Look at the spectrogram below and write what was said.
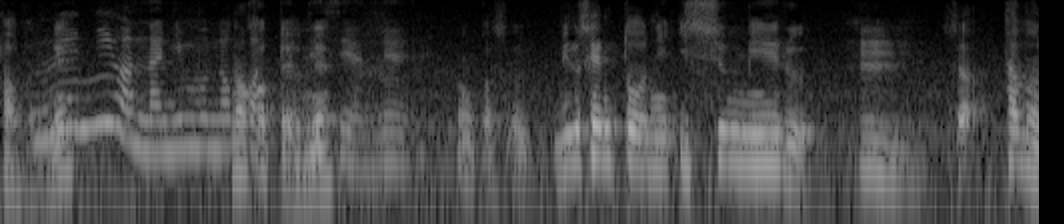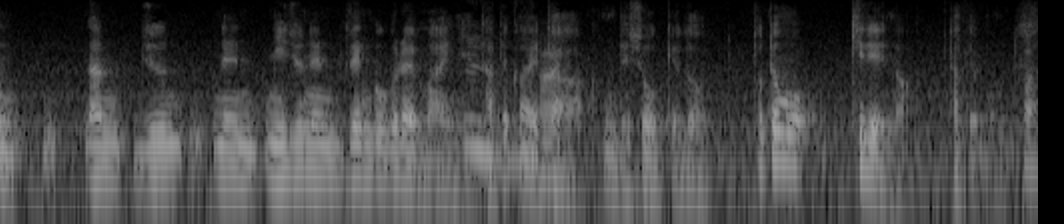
多分上ねには何もなかったですよね。なんかビル銭湯に一瞬見える。うん。さ多分何十年20年前後ぐらい前に建て替えたんでしょうけど、とても綺麗な建物です。あ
